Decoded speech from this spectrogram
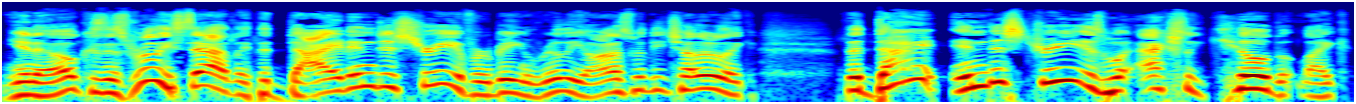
you know, because it's really sad. Like the diet industry, if we're being really honest with each other, like the diet industry is what actually killed like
